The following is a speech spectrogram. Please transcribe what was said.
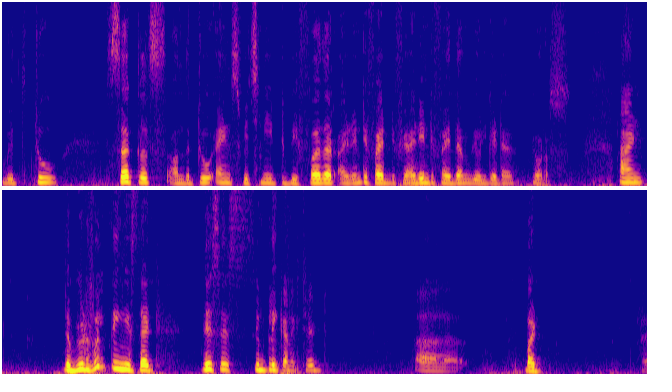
with two circles on the two ends which need to be further identified. If you identify them you will get a torus. And the beautiful thing is that this is simply connected uh, but uh,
